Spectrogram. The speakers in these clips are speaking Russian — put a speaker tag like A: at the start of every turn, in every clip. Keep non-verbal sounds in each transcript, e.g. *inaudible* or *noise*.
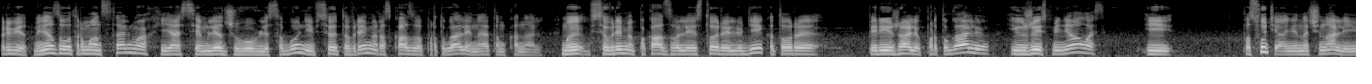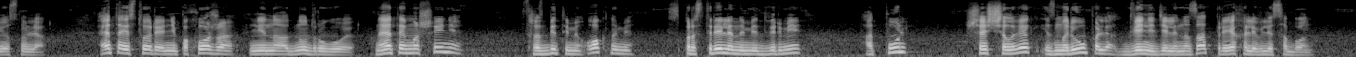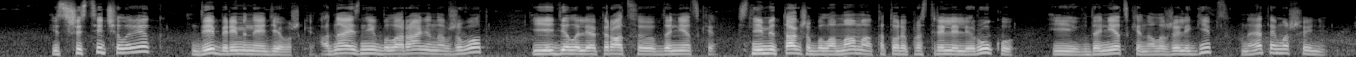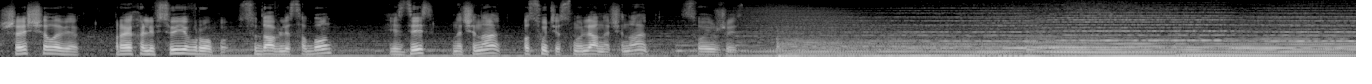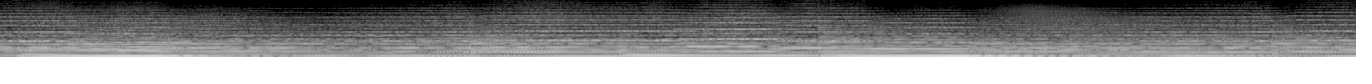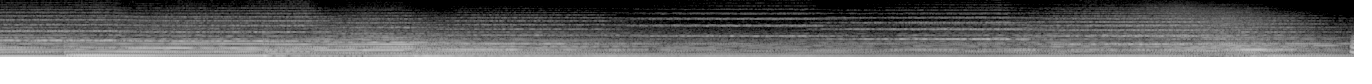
A: Привет, меня зовут Роман Стельмах, я 7 лет живу в Лиссабоне и все это время рассказываю о Португалии на этом канале. Мы все время показывали истории людей, которые переезжали в Португалию, их жизнь менялась, и по сути они начинали ее с нуля. Эта история не похожа ни на одну другую. На этой машине с разбитыми окнами, с простреленными дверьми от пуль, 6 человек из Мариуполя две недели назад приехали в Лиссабон. Из шести человек две беременные девушки. Одна из них была ранена в живот, и ей делали операцию в Донецке. С ними также была мама, которой прострелили руку, и в Донецке наложили гипс. На этой машине шесть человек проехали всю Европу, сюда, в Лиссабон, и здесь начинают, по сути, с нуля начинают свою жизнь.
